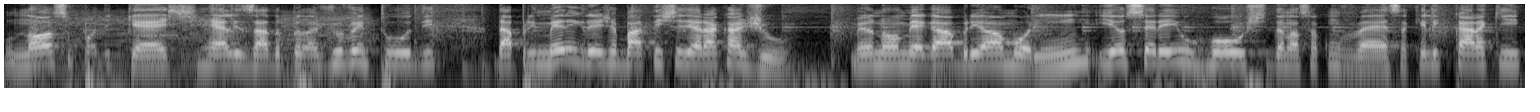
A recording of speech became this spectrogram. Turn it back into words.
o nosso podcast realizado pela juventude da Primeira Igreja Batista de Aracaju. Meu nome é Gabriel Amorim e eu serei o host da nossa conversa, aquele cara que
